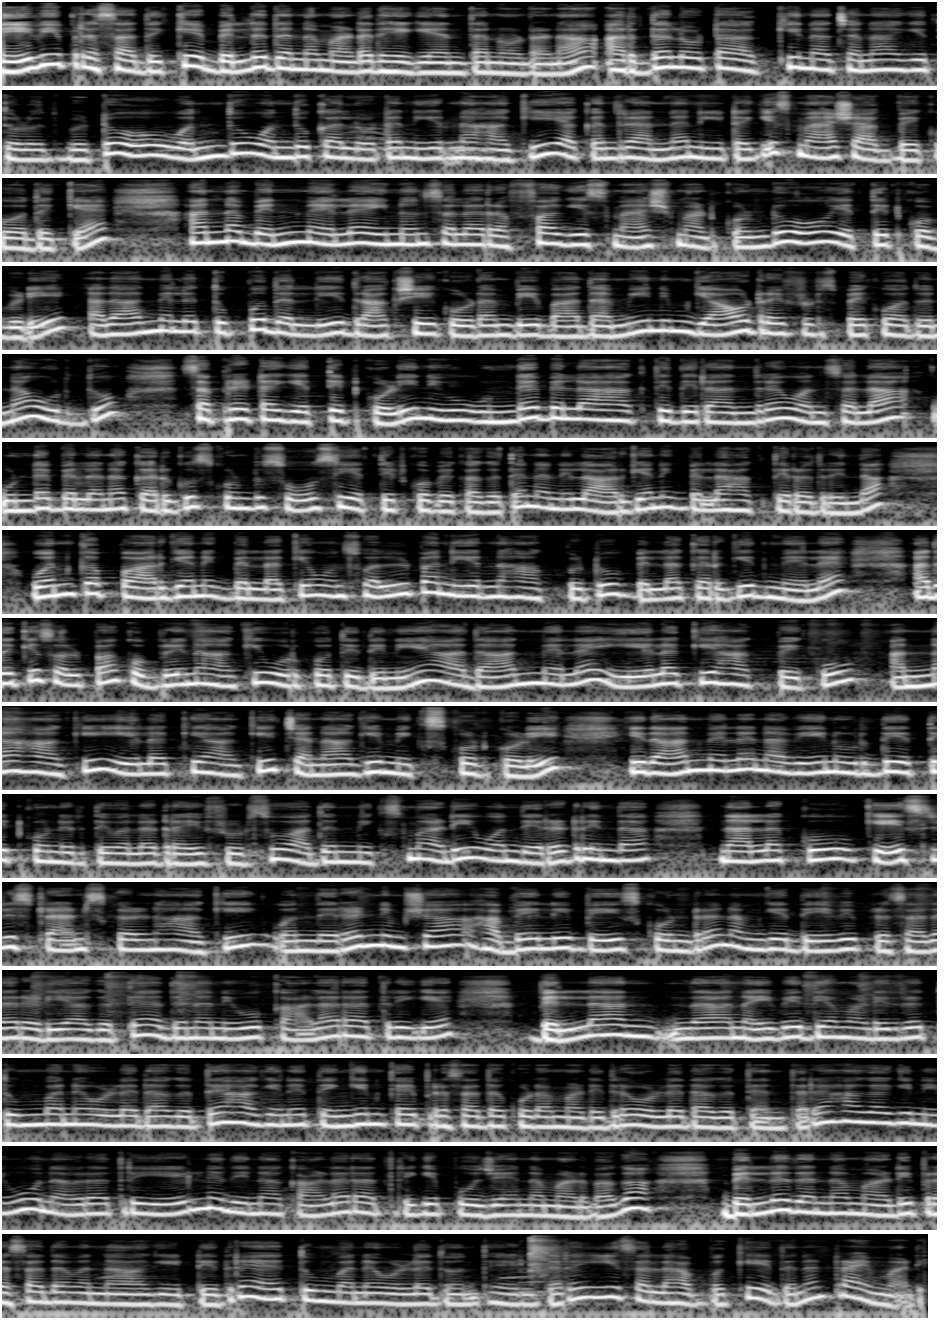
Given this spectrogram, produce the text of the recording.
ದೇವಿ ಪ್ರಸಾದಕ್ಕೆ ಬೆಲ್ಲದನ್ನು ಮಾಡೋದು ಹೇಗೆ ಅಂತ ನೋಡೋಣ. ಅರ್ಧ ಲೋಟ ಅಕ್ಕಿನ ಚೆನ್ನಾಗಿ ತೊಳೆದ್ಬಿಟ್ಟು ಒಂದು ಒಂದು ಕಾಲು ಲೋಟ ನೀರನ್ನ ಹಾಕಿ, ಯಾಕಂದರೆ ಅನ್ನ ನೀಟಾಗಿ ಸ್ಮ್ಯಾಶ್ ಆಗಬೇಕು ಅದಕ್ಕೆ. ಅನ್ನ ಬೆಂದ ಮೇಲೆ ಇನ್ನೊಂದು ಸಲ ರಫಾಗಿ ಸ್ಮ್ಯಾಶ್ ಮಾಡಿಕೊಂಡು ಎತ್ತಿಟ್ಕೊಬಿಡಿ. ಅದಾದಮೇಲೆ ತುಪ್ಪದಲ್ಲಿ ದ್ರಾಕ್ಷಿ, ಗೋಡಂಬಿ, ಬಾದಾಮಿ, ನಿಮ್ಗೆ ಯಾವ ಡ್ರೈ ಫ್ರೂಟ್ಸ್ ಬೇಕೋ ಅದನ್ನು ಹುರಿದು ಸಪ್ರೇಟಾಗಿ ಎತ್ತಿಟ್ಕೊಳ್ಳಿ. ನೀವು ಉಂಡೆ ಬೆಲ್ಲ ಹಾಕ್ತಿದ್ದೀರಾ ಅಂದರೆ ಒಂದು ಸಲ ಉಂಡೆ ಬೆಲ್ಲನ ಕರಗಿಸ್ಕೊಂಡು ಸೋಸಿ ಎತ್ತಿಟ್ಕೋಬೇಕಾಗುತ್ತೆ. ನಾನಿಲ್ಲಿ ಆರ್ಗ್ಯಾನಿಕ್ ಬೆಲ್ಲ ಹಾಕ್ತಿರೋದ್ರಿಂದ ಒಂದು ಕಪ್ ಆರ್ಗ್ಯಾನಿಕ್ ಬೆಲ್ಲಕ್ಕೆ ಒಂದು ಸ್ವಲ್ಪ ನೀರನ್ನ ಹಾಕ್ಬಿಟ್ಟು ಬೆಲ್ಲ ಕರಗಿದ ಮೇಲೆ ಅದಕ್ಕೆ ಸ್ವಲ್ಪ ಕೊಬ್ಬರಿನ ಹಾಕಿ ಹುರ್ಕೋತಿದ್ದೀನಿ. ಅದಾದಮೇಲೆ ಏಲಕ್ಕಿ ಹಾಕಬೇಕು. ಅನ್ನ ಹಾಕಿ, ಏಲಕ್ಕಿ ಹಾಕಿ ಚೆನ್ನಾಗಿ ಮಿಕ್ಸ್ ಕೊಟ್ಕೊಳ್ಳಿ. ಇದಾದಮೇಲೆ ನಾವೇನು ಹುರಿದು ಎತ್ತಿಟ್ಕೊಂಡಿರ್ತೀವಲ್ಲ ಡ್ರೈ ಫ್ರೂಟ್ಸು ಅದನ್ನು ಮಿಕ್ಸ್ ಮಾಡಿ ಒಂದೆರಡರಿಂದ ನಾಲ್ಕು ಕೇಸರಿ ಸ್ಟ್ಯಾಂಡ್ಸ್ಗಳನ್ನ ಹಾಕಿ ಒಂದೆರಡು ನಿಮಿಷ ಹಬೆಯಲ್ಲಿ ಬೇಯಿಸ್ಕೊಂಡ್ರೆ ನಮಗೆ ದೇವಿ ಪ್ರಸಾದ ರೆಡಿ ಆಗುತ್ತೆ. ಅದನ್ನು ನೀವು ಕಾಳರಾತ್ರಿಗೆ ಬೆಲ್ಲ ನೈವೇದ್ಯ ಮಾಡಿದರೆ ತುಂಬಾ ಒಳ್ಳೆಯದಾಗುತ್ತೆ ಹಾಗೆಯೇ ತೆಂಗಿನಕಾಯಿ ಪ್ರಸಾದ ಕೂಡ ಮಾಡಿದರೆ ಒಳ್ಳೆಯದಾಗುತ್ತೆ ಅಂತಾರೆ. ಹಾಗಾಗಿ ನೀವು ನವರಾತ್ರಿ ಏಳನೇ ದಿನ ಕಾಳರಾತ್ರಿಗೆ ಪೂಜೆಯನ್ನು ಮಾಡುವಾಗ ಬೆಲ್ಲದನ್ನು ಮಾಡಿ ಪ್ರಸಾದವನ್ನು ಆಗಿ ಇಟ್ಟಿದ್ರೆ ತುಂಬಾ ಒಳ್ಳೆಯದು ಅಂತ ಹೇಳ್ತಾರೆ. ಈ ಸಲ ಹಬ್ಬಕ್ಕೆ ಇದನ್ನು ಟ್ರೈ ಮಾಡಿ.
